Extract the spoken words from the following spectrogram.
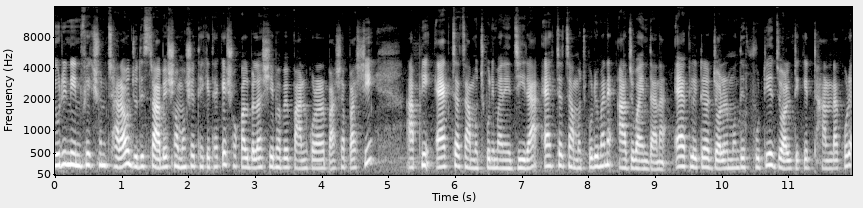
ইউরিন ইনফেকশন ছাড়াও যদি স্রাবের সমস্যা থেকে থাকে, সকালবেলা সেভাবে পান করার পাশাপাশি আপনি এক চা চামচ পরিমাণে জিরা, এক চা চামচ পরিমাণে আজওয়াইন দানা, এক লিটার জলের মধ্যে ফুটিয়ে জলটিকে ঠান্ডা করে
